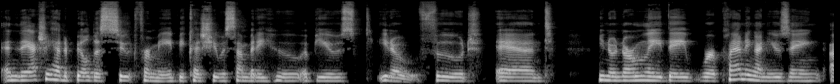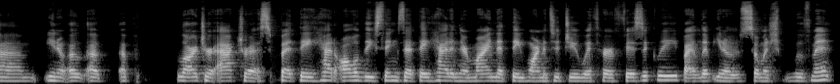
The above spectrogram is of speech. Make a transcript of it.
and they actually had to build a suit for me because she was somebody who abused, you know, food and you know normally they were planning on using um, you know a, a, a, larger actress, but they had all of these things that they had in their mind that they wanted to do with her physically by you know so much movement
